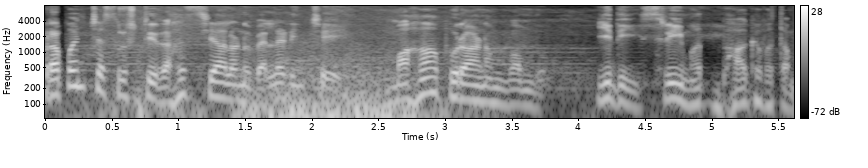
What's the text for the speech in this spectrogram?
ప్రపంచ సృష్టి రహస్యాలను వెల్లడించే మహాపురాణం వంబు. ఇది శ్రీమద్భాగవతం.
